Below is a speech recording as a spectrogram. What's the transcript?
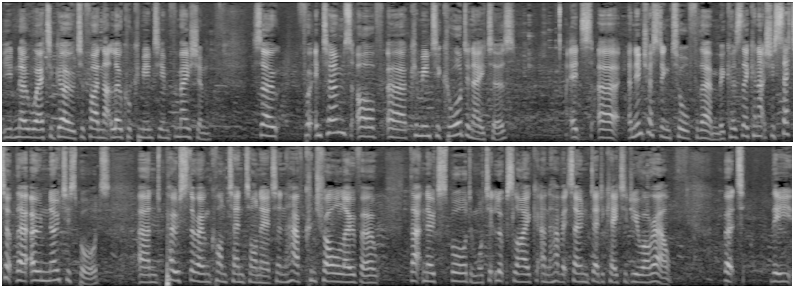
you'd know where to go to find that local community information. So for, in terms of uh, community coordinators, it's uh, an interesting tool for them because they can actually set up their own notice boards and post their own content on it and have control over that notice board and what it looks like and have its own dedicated URL. But the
